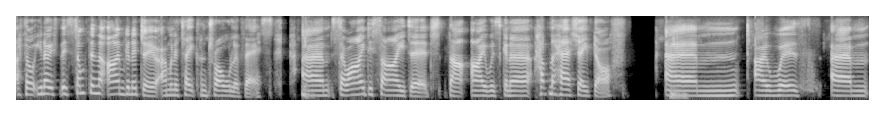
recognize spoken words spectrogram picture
I thought, you know, if there's something that I'm going to do, I'm going to take control of this. Um, so I decided that I was going to have my hair shaved off. Um, I was um,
